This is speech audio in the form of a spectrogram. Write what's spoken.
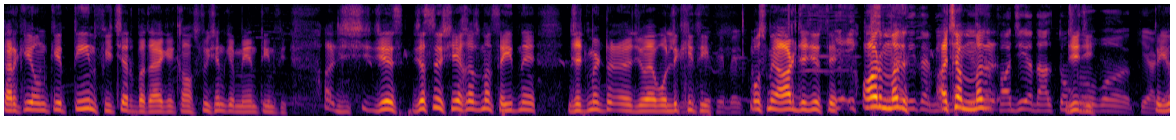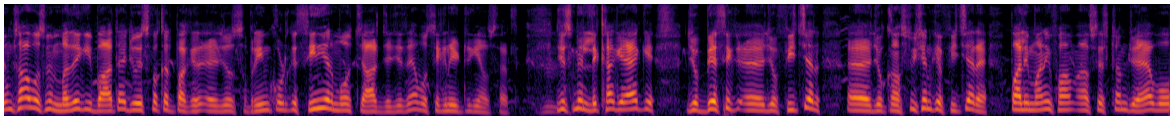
करके उनके तीन फीचर बताया कि कॉन्स्टिट्यूशन के मेन तीन फीचर जस्टिस शेख अजमत सईद ने जजमेंट जो है वो लिखी थी उसमें आठ जजेस थे और 21वीं मज अच्छा मज फौजी अदालतों जी, जी। वो किया तो साहब उसमें मज़े की बात है जो इस वक्त जो सुप्रीम कोर्ट के सीनियर मोस्ट चार जजेस हैं वो सिग्नेटरी हैं उस फैसले जिसमें लिखा गया है कि जो बेसिक जो फीचर जो कॉन्स्टिट्यूशन के फीचर है पार्लिमानी फॉर्म ऑफ़ सिस्टम जो है वो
